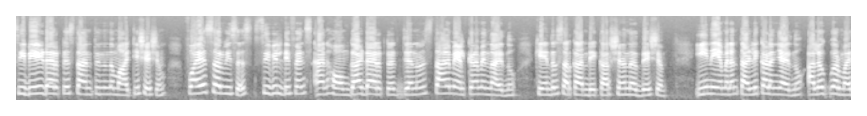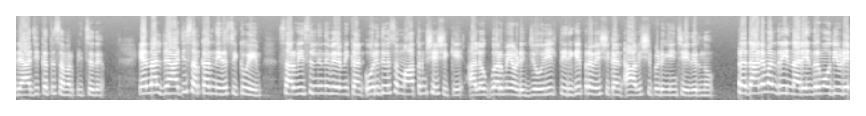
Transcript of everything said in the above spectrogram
സി ബി ഐ ഡയറക്ടർ സ്ഥാനത്ത് നിന്ന് മാറ്റിയ ശേഷം fire services civil defence and home guard director general സ്ഥാനമേൽക്കണമെന്നായിരുന്നു കേന്ദ്ര സർക്കാരിന്റെ കർശന നിർദ്ദേശം. ഈ നിയമനം തള്ളിക്കളഞ്ഞായിരുന്നു അലോക് വർമ്മ രാജിക്കത്ത് സമർപ്പിച്ചത്. എന്നാൽ രാജ്യ സർക്കാർ നിരസിക്കുകയും സർവീസിൽ നിന്ന് വിരമിക്കാൻ ഒരു ദിവസം മാത്രം ശേഷിക്കെ അലോക് വർമ്മയോട് ജോലിയിൽ തിരികെ പ്രവേശിക്കാൻ ആവശ്യപ്പെടുകയും ചെയ്തിരുന്നു. പ്രധാനമന്ത്രി നരേന്ദ്രമോദിയുടെ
